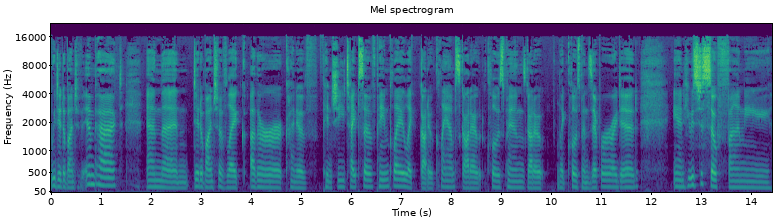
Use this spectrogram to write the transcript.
We did a bunch of impact and then did a bunch of like other kind of pinchy types of pain play, like got out clamps, got out clothespins, got out like clothespin zipper I did. And he was just so funny.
